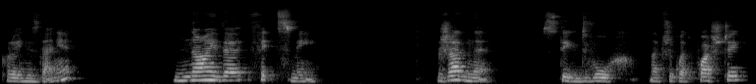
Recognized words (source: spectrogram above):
Kolejne zdanie. Neither fits me. Żadne z tych dwóch, na przykład płaszczy,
